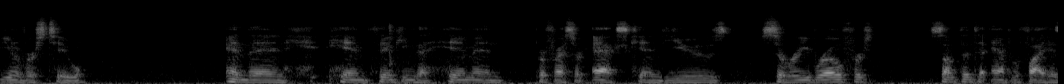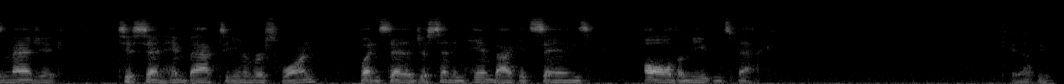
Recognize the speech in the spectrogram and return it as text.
universe 2 and then him thinking that him and professor x can use cerebro for something to amplify his magic to send him back to universe 1 but instead of just sending him back it sends all the mutants back Okay, that'd be.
